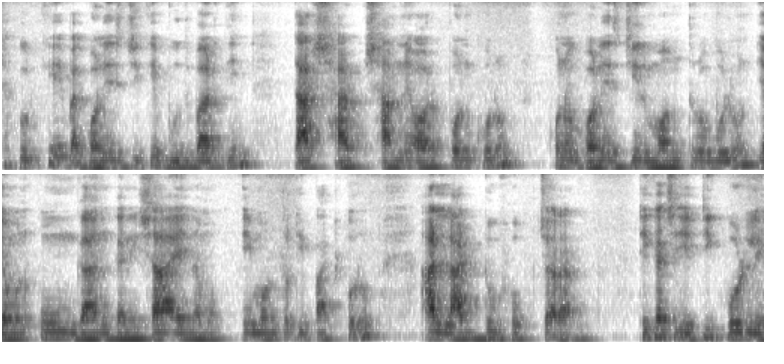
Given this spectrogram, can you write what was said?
ঠাকুরকে বা গণেশজিকে বুধবার দিন তার সামনে অর্পণ করুন। কোনো গণেশজির মন্ত্র বলুন, যেমন ওং গান গণেশায় নাম, এই মন্ত্রটি পাঠ করুন আর লাড্ডু ভোগ চড়ান ঠিক আছে, এটি করলে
